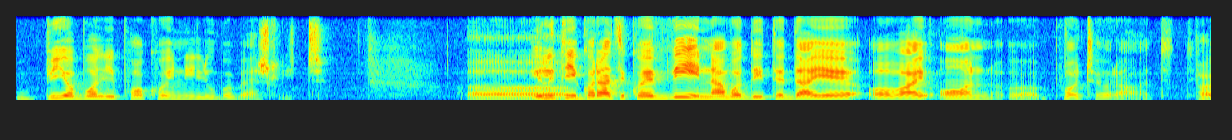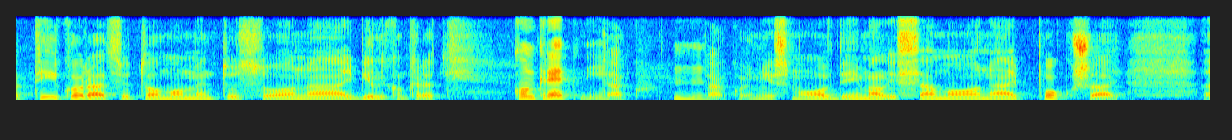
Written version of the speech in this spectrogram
bio bolji pokojni Ljubo Bešlić? Uh, Ili ti koraci koje vi navodite da je ovaj on uh, počeo raditi? Pa ti koraci u tom momentu su onaj bili konkretni. Konkretni? Tako, mm -hmm. tako je. Mi smo ovdje imali samo onaj pokušaj uh,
